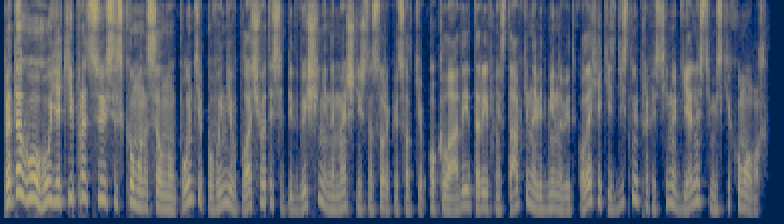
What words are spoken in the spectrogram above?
Педагогу, який працює в сільському населеному пункті, повинні виплачуватися підвищені не менш ніж на 40% оклади і тарифні ставки на відміну від колег, які здійснюють професійну діяльність у міських умовах.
